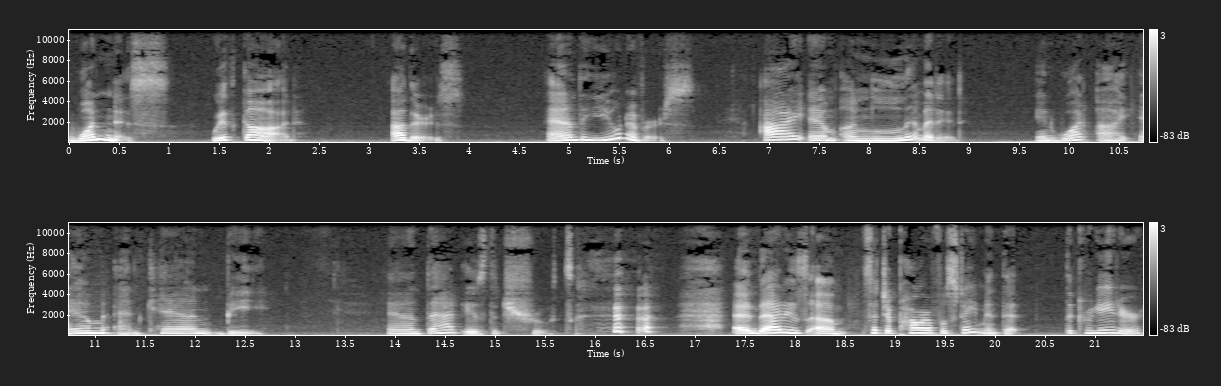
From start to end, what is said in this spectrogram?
oneness with God, others, and the universe. I am unlimited in what I am and can be. And that is the truth. and that is um, such a powerful statement that the Creator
